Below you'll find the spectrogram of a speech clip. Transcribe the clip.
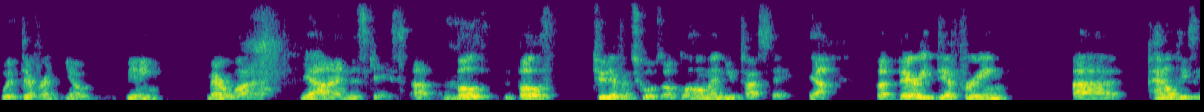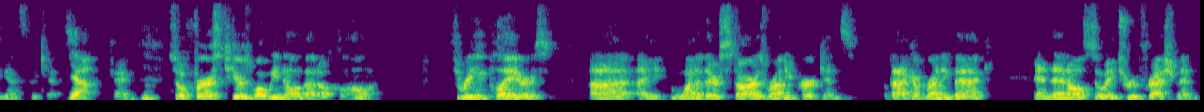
with different, you know, meaning marijuana. Yeah. Uh, in this case, uh, both both two different schools, Oklahoma and Utah State. Yeah. But very differing uh, penalties against the kids. Yeah. Okay. Mm-hmm. So first, here's what we know about Oklahoma: three players, uh, a, one of their stars, Ronnie Perkins, backup running back, and then also a true freshman,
